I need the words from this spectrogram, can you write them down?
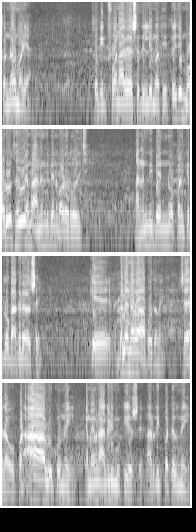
તો ન મળ્યા. તો કંઈક ફોન આવ્યો હશે દિલ્હીમાંથી. તો એ જે મોડું થયું, એમાં આનંદીબેન વાળો રોલ છે. આનંદીબેનનો પણ કેટલોક આગ્રહ હશે કે ભલે નવા આપો તમે ચહેરાઓ પણ આ લોકો નહીં. એમાં એમને આંગળી મૂકી હશે, હાર્દિક પટેલ નહીં.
